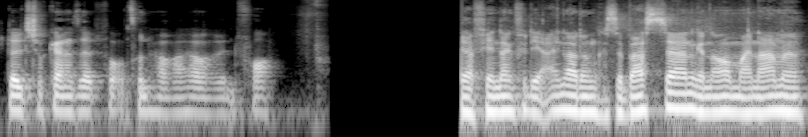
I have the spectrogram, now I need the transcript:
stell dich doch gerne selbst bei unseren Hörer, Hörerinnen vor. Ja, vielen Dank für die Einladung, Sebastian. Genau, mein Name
